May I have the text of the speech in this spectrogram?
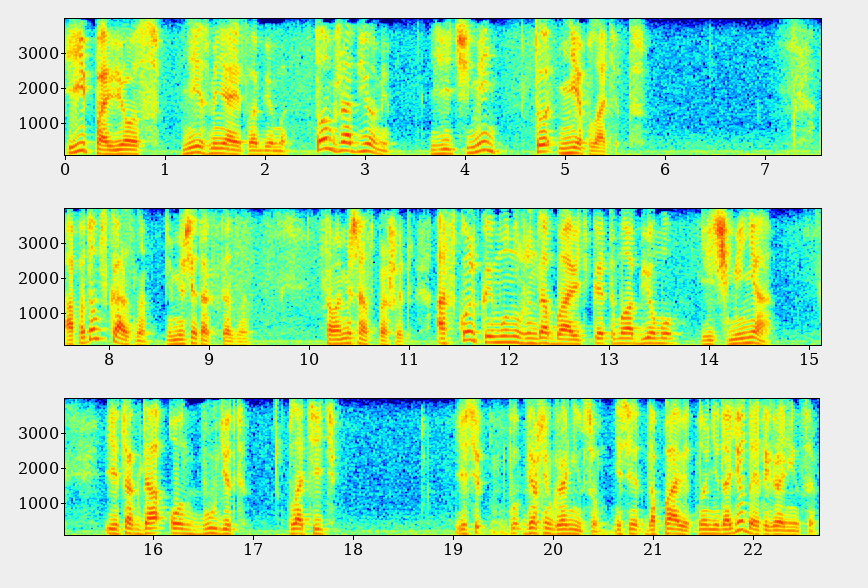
и повез, не изменяя этого объема, в том же объеме ячмень, то не платит. А потом сказано, в Мишне так сказано, сама Мишна спрашивает, а сколько ему нужно добавить к этому объему ячменя? И тогда он будет платить если верхнюю границу, если добавит, но не дойдет до этой границы,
